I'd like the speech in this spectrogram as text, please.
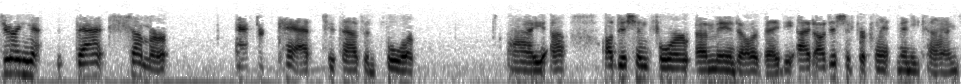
During that that summer after Cat 2004, I uh, auditioned for a Million Dollar Baby. I'd auditioned for Clint many times.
